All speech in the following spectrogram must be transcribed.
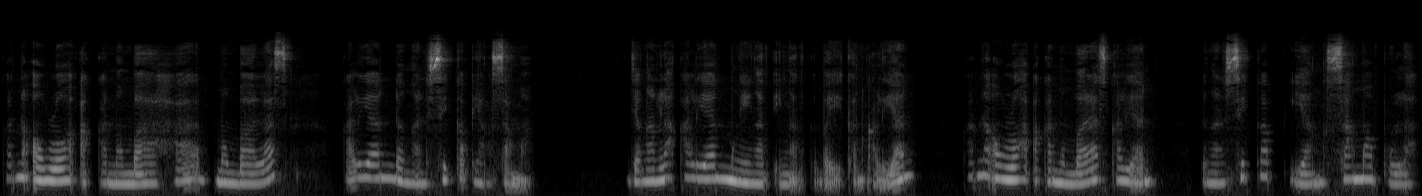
karena Allah akan membalas kalian dengan sikap yang sama." Janganlah kalian mengingat-ingat kebaikan kalian, karena Allah akan membalas kalian dengan sikap yang sama pula.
